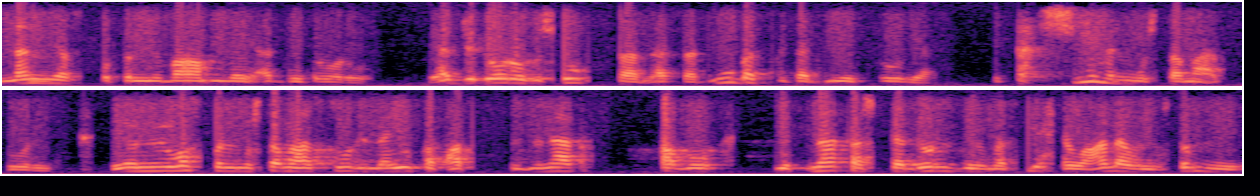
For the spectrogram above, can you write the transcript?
لن يسقط النظام ليؤدي دوره، يؤدي دوره بشو؟ الاسد مو بس بتدمير سوريا، بتهشيم المجتمع السوري، بانه يوصل المجتمع السوري ليوقف على السجنات يتناقش كدرزي ومسيحي وعلوي وسني.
